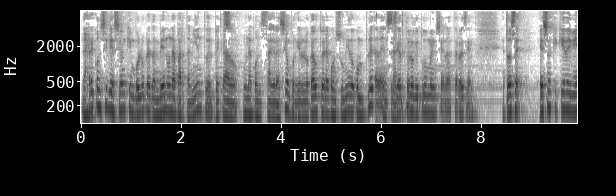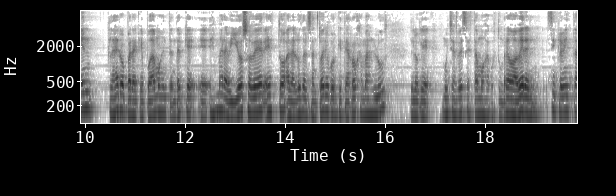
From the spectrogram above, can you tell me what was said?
la reconciliación que involucra también un apartamiento del pecado, una consagración, porque el holocausto era consumido completamente, Exacto. ¿cierto? Lo que tú mencionaste recién. Entonces, eso es que quede bien claro para que podamos entender que eh, es maravilloso ver esto a la luz del santuario porque te arroja más luz de lo que muchas veces estamos acostumbrados a ver en simplemente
